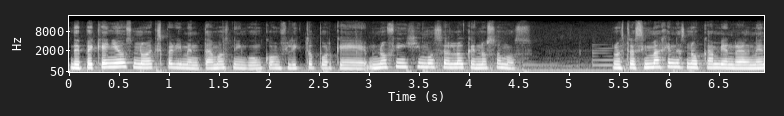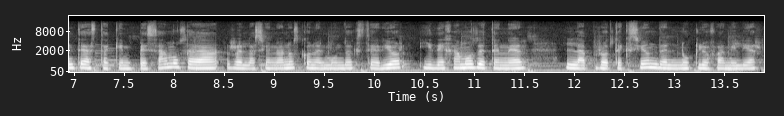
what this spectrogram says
De pequeños no experimentamos ningún conflicto porque no fingimos ser lo que no somos. Nuestras imágenes no cambian realmente hasta que empezamos a relacionarnos con el mundo exterior y dejamos de tener la protección del núcleo familiar.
